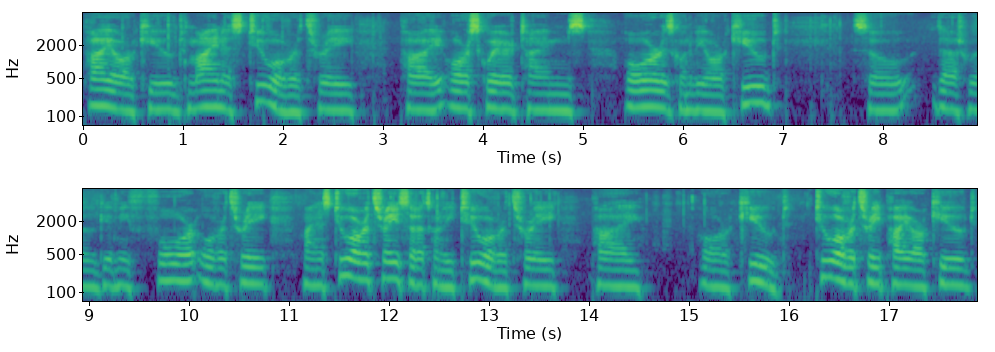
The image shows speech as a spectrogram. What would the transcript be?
pi r cubed minus 2 over 3 pi r squared times r is going to be r cubed. So that will give me 4 over 3 minus 2 over 3 so that's going to be 2 over 3 pi r cubed. 2 over 3 pi r cubed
